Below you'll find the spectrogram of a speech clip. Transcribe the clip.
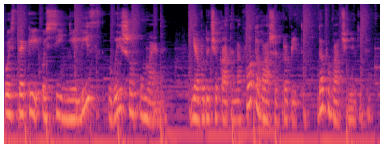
Ось такий осінній ліс вийшов у мене. Я буду чекати на фото ваших робіт. До побачення, діти!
